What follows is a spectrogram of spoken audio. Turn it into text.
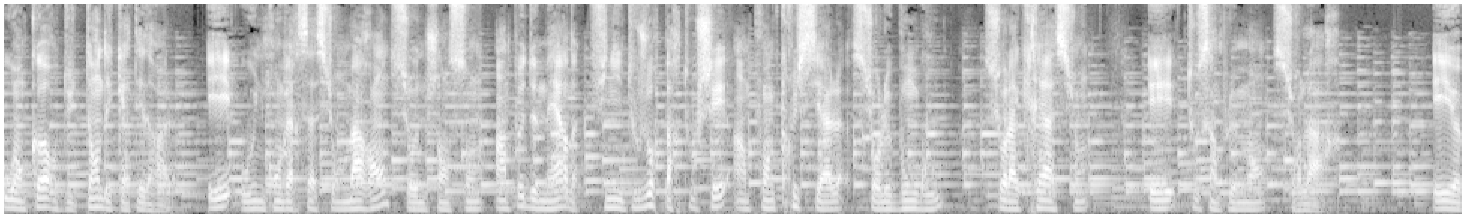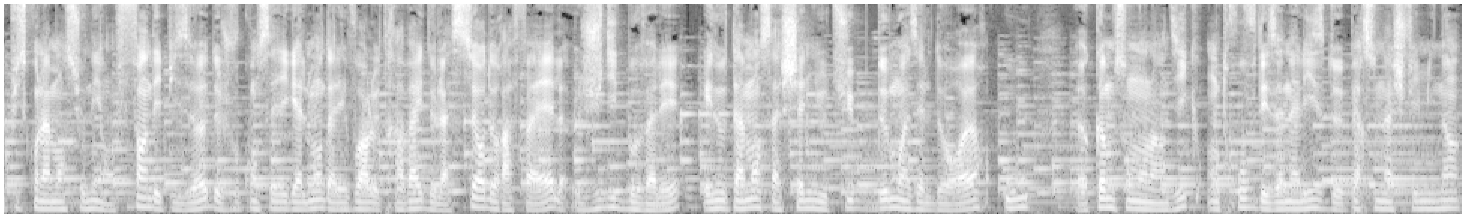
ou encore du temps des cathédrales. Et où une conversation marrante sur une chanson un peu de merde finit toujours par toucher un point crucial sur le bon goût, sur la création et tout simplement sur l'art. Et euh, puisqu'on l'a mentionné en fin d'épisode, je vous conseille également d'aller voir le travail de la sœur de Raphaël, Judith Beauvalet, et notamment sa chaîne YouTube Demoiselle d'horreur, où, euh, comme son nom l'indique, on trouve des analyses de personnages féminins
